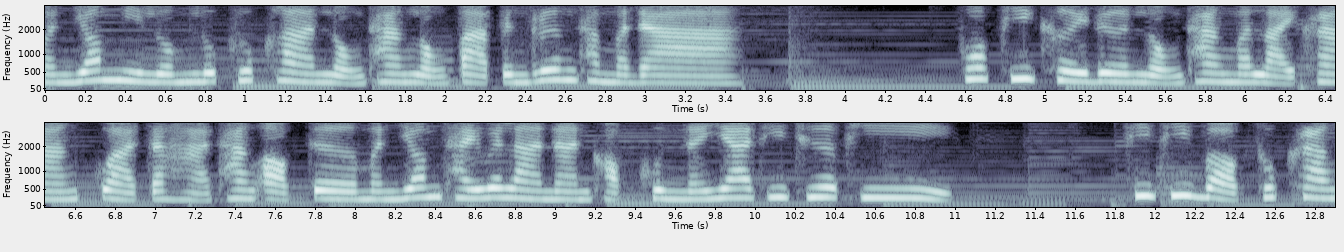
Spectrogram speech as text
มันย่อมมีล้มลุกคลุกคลานหลงทางหลงป่าเป็นเรื่องธรรมดา พวกพี่เคยเดินหลงทางมาหลายครั้งกว่าจะหาทางออกเจอมันย่อมใช้เวลานานขอบคุณนะย่าที่เชื่อพี่ ที่พี่บอกทุกครั้ง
